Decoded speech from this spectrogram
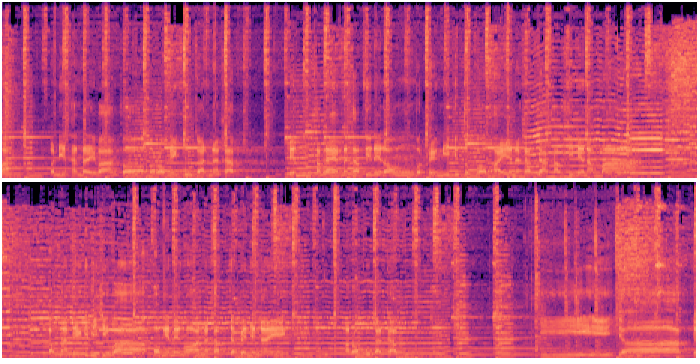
มาวันนี้ท่านใดว่างก็มาร้องเพลงคู่กันนะครับ เป็นครั้งแรกนะครับที่ได้ร้องบทเพลงนี้ผิดตกขอภัยนะครับ จากคำที่แนะนำมา กับงานเพลงที่มีชื่อว่าพ่อเงี้ยแม่งอนนะครับ จะเป็นยังไงมาร้องคู่กันครับที่จากจ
